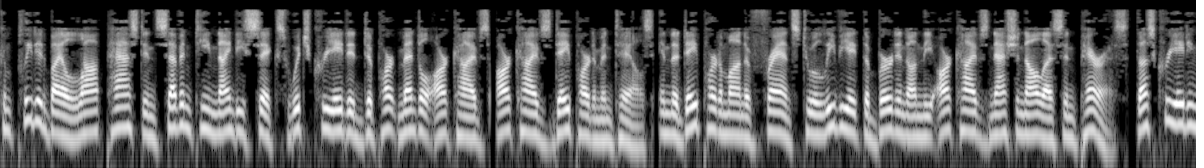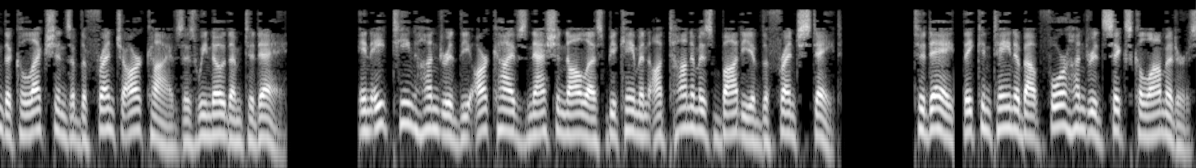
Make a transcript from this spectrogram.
completed by a law passed in 1796 which created departmental archives archives départementales in the Département of France to alleviate the burden on the Archives nationales in Paris, thus creating the collections of the French archives as we know them today. In 1800 the Archives nationales became an autonomous body of the French state. Today, they contain about 406 kilometers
